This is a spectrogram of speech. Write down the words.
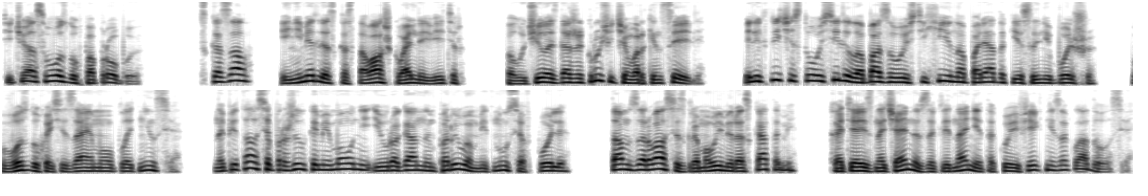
«Сейчас воздух попробую». Сказал и немедля скостовал шквальный ветер. Получилось даже круче, чем в Аркенсейле. Электричество усилило базовую стихию на порядок, если не больше. Воздух осязаемо уплотнился. Напитался прожилками молний и ураганным порывом метнулся в поле. Там взорвался с громовыми раскатами, хотя изначально в заклинании такой эффект не закладывался.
